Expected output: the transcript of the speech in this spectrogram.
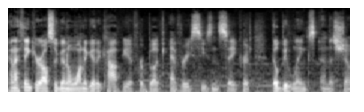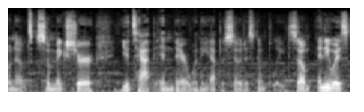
And I think you're also going to want to get a copy of her book, Every Season Sacred. There'll be links in the show notes, so make sure you tap in there when the episode is complete. So, anyways,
